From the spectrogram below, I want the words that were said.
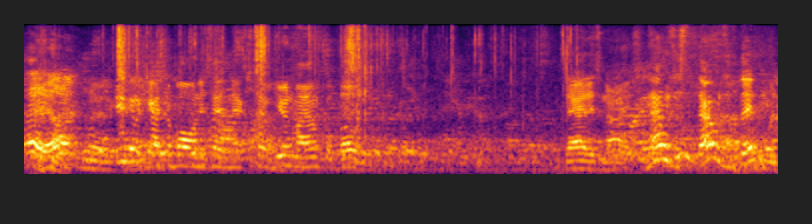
Hey, uh, He's gonna catch the ball in his head next too. You and my uncle both. That is nice. And that was a, that was a thin one.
